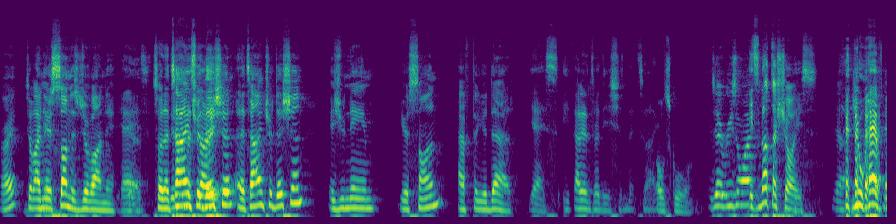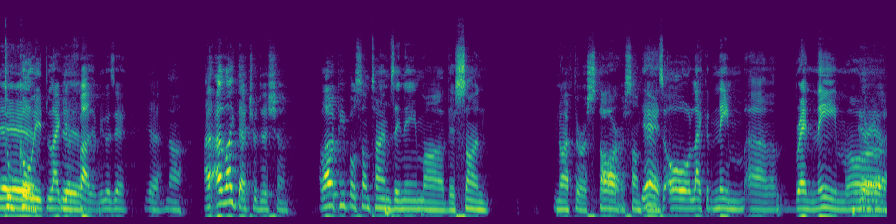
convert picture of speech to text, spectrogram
right? Giovanni. And your son is Giovanni. Yes. So an Italian tradition, an Italian tradition is you name your son after your dad. Yes, Italian tradition. That's why. Old school. Is there a reason why? It's not a choice. Yeah. You have Yeah, to yeah, call yeah. it like Yeah, your yeah. father because uh, Yeah, no, I, I like that tradition. A lot of people sometimes they name uh, their son you know, after a star or something. Yes, or like a name, uh, brand name, or Yeah, yeah.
